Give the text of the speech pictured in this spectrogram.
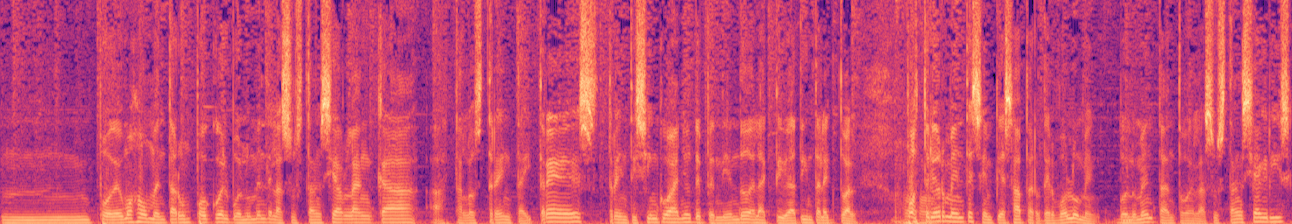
Mm, podemos aumentar un poco el volumen de la sustancia blanca hasta los 33, 35 años, dependiendo de la actividad intelectual. Posteriormente se empieza a perder volumen, volumen tanto de la sustancia gris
